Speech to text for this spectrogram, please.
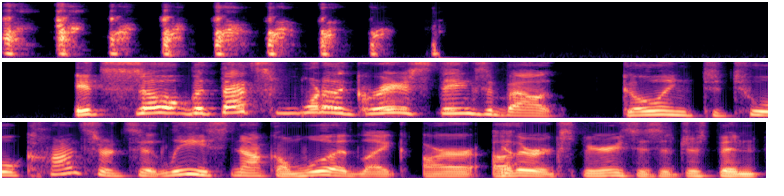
It's so, but that's one of the greatest things about going to Tool concerts, at least, knock on wood, like our "Yeah, other experiences have just been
